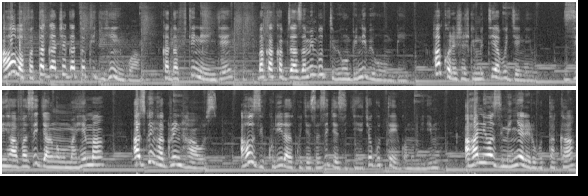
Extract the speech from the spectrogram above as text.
Aho bafata agace gato k'igihingwa kadafite inenge bakakabyazamo imbuto ibihumbi n'ibihumbi hakoreshejwe imiti yabugenewe. Zihava zijyanwa mu mahema azwi nka greenhouse aho zikurira kugeza zigeze igihe cyo guterwa mu mirima. Aha ni ho zimenyerera ubutaka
